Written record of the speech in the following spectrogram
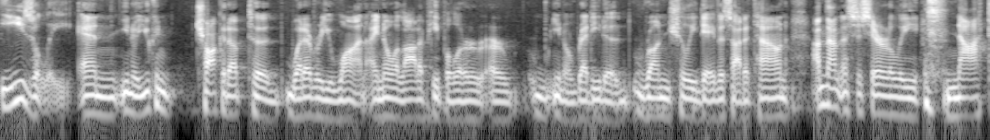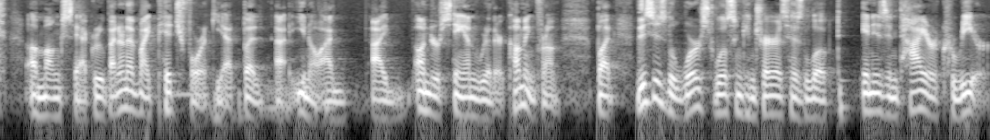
easily, and you know, you can chalk it up to whatever you want. I know a lot of people are, are you know ready to run Chili Davis out of town. I'm not necessarily not amongst that group. I don't have my pitchfork yet, but uh, you know, I. I understand where they're coming from, but this is the worst Willson Contreras has looked in his entire career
